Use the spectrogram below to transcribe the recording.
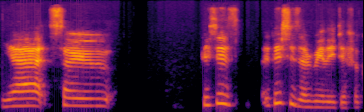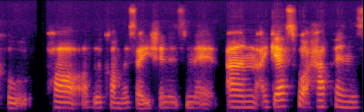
Yeah, so this is this is a really difficult part of the conversation, isn't it? And I guess what happens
